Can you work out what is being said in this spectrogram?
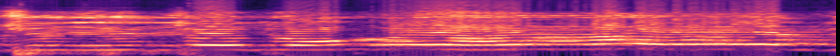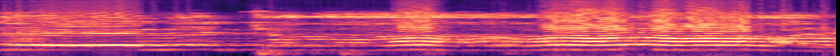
પછી તો દોયા જેવી થાય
